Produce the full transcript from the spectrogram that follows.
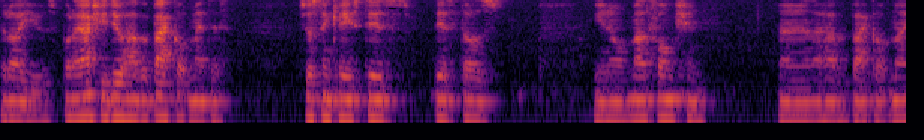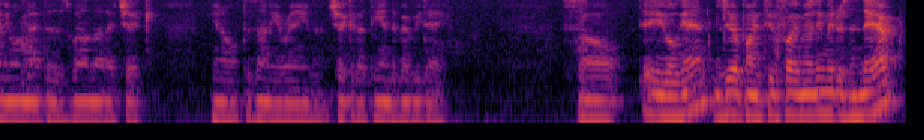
that I use. But I actually do have a backup method, just in case this this does, you know, malfunction, and I have a backup manual method as well that I check, you know, if there's any rain and check it at the end of every day. So there you go again, 0.25 millimeters in there,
